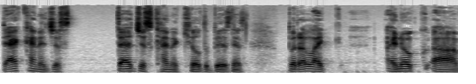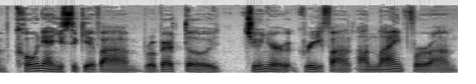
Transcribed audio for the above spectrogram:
that kind of just that just kind of killed the business. But I like I know um, Konnan used to give um, Roberto Jr. grief on online for um,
